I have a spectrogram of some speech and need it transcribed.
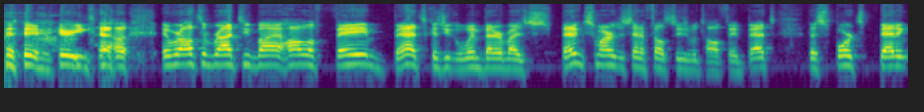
Here you go. And we're also brought to you by Hall of Fame Bets because you can win better by betting smarter this NFL season with Hall of Fame Bets, the sports betting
